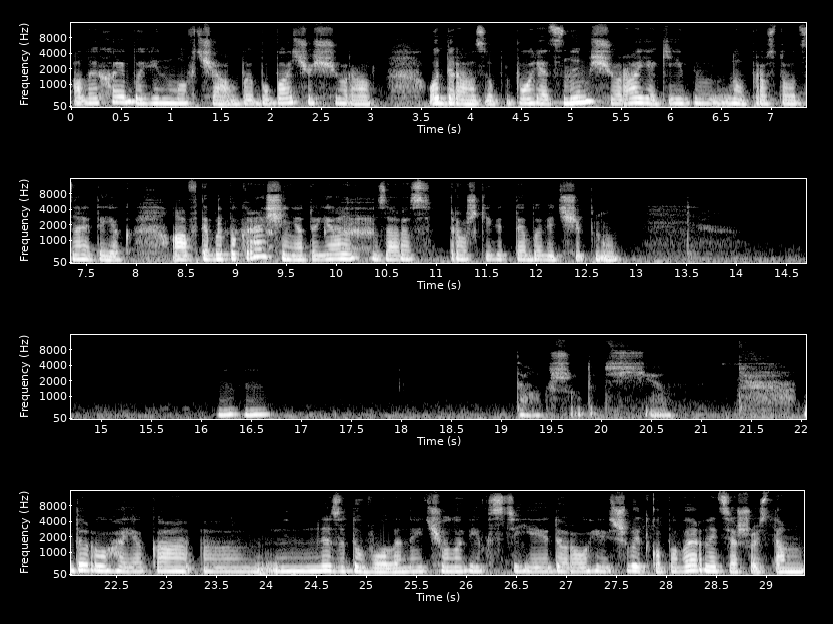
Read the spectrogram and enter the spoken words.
але хай би він мовчав би, бо бачу щура одразу поряд з ним щура, який ну просто, от знаєте, як а в тебе покращення, то я зараз трошки від тебе відщипну. Угу. Так, що тут ще? Дорога, яка е, незадоволений чоловік з цієї дороги, швидко повернеться, щось там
